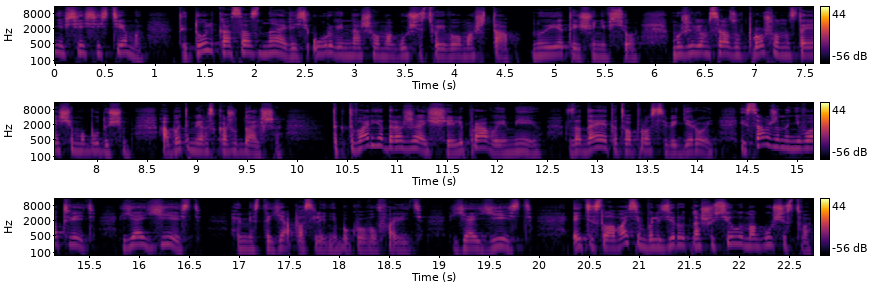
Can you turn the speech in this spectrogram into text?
изменение всей системы. Ты только осознай весь уровень нашего могущества и его масштаб. Но и это еще не все. Мы живем сразу в прошлом, настоящем и будущем. Об этом я расскажу дальше. Так тварь я дрожащая или право имею? Задай этот вопрос себе герой. И сам же на него ответь. Я есть. Вместо «я» последней буквы в алфавите. «Я есть». Эти слова символизируют нашу силу и могущество,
